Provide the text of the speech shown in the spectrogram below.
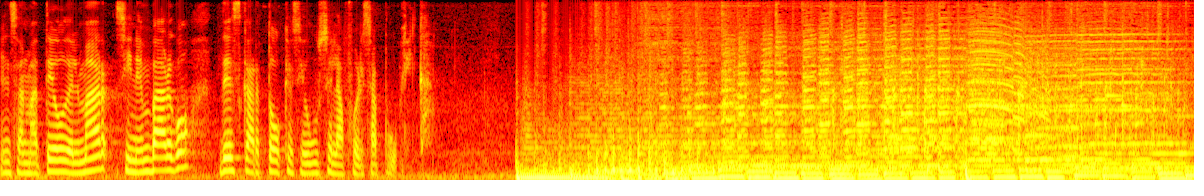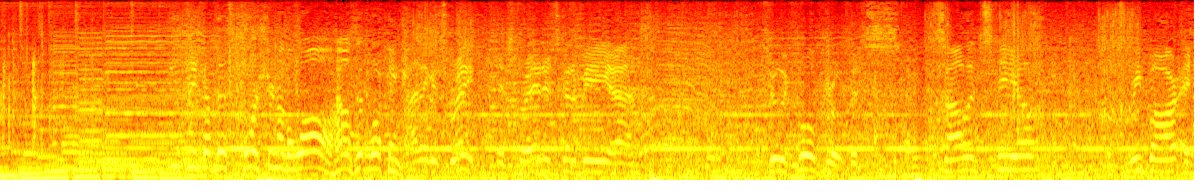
en San Mateo del Mar. Sin embargo, descartó que se use la fuerza pública. It's really foolproof. It's solid steel, it's rebar and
